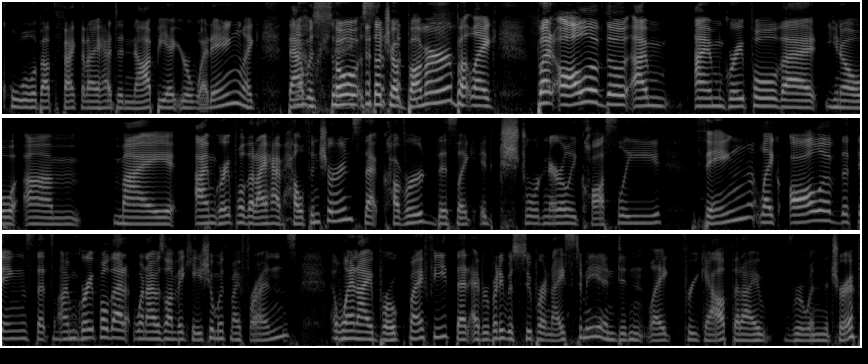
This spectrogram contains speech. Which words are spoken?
cool about the fact that I had to not be at your wedding. Like that was so such a bummer, but like but all of the I'm I'm grateful that, you know, um my I'm grateful that I have health insurance that covered this like extraordinarily costly thing. Like all of the things that's I'm grateful that when I was on vacation with my friends, when I broke my feet, that everybody was super nice to me and didn't like freak out that I ruined the trip.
